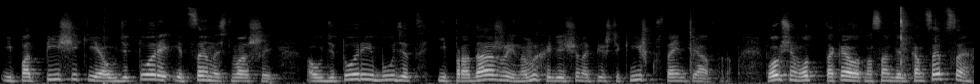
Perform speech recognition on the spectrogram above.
и подписчики, и аудитория, и ценность вашей аудитории будет, и продажи, и на выходе еще напишите книжку, станете автором. В общем, вот такая вот на самом деле концепция,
